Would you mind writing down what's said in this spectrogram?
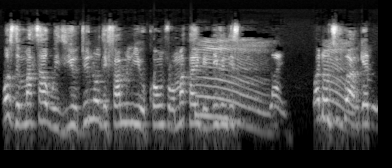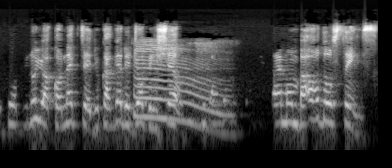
What's the matter with you? Do you know the family you come from? How can you be living this hmm. life? Why don't mm. you go and get a job? You know you are connected. You can get a job mm. in Shell. You can get Diamond all those things.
